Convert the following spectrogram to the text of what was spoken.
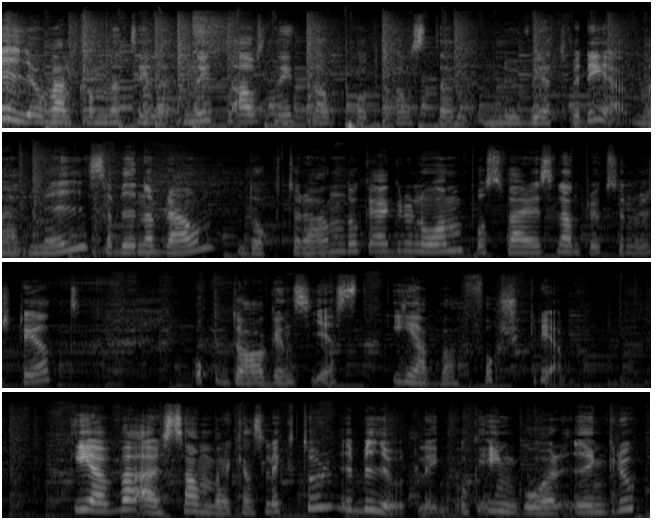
Hej och välkomna till ett nytt avsnitt av podcasten Nu vet vi det med mig Sabina Braun, doktorand och agronom på Sveriges lantbruksuniversitet och dagens gäst Eva Forsgren. Eva är samverkanslektor i biodling och ingår i en grupp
